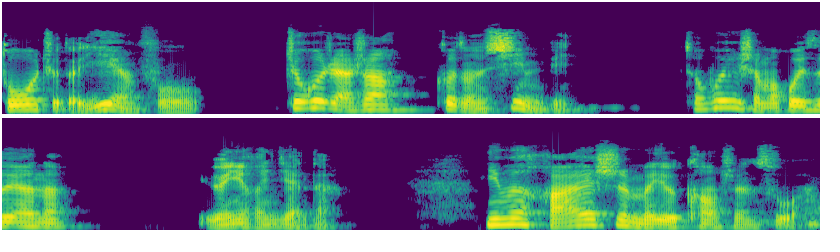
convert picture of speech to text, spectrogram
多久的艳福，就会染上各种性病。这为什么会这样呢？原因很简单，因为还是没有抗生素啊！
